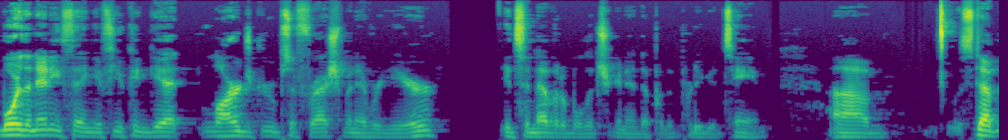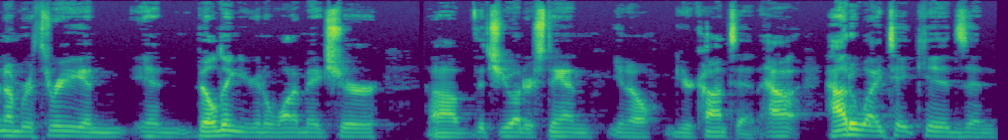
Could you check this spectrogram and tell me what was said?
more than anything, if you can get large groups of freshmen every year, it's inevitable that you're going to end up with a pretty good team. Um, step number three in in building, you're going to want to make sure um, that you understand, you know, your content. How how do I take kids and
